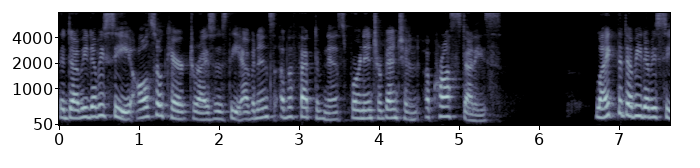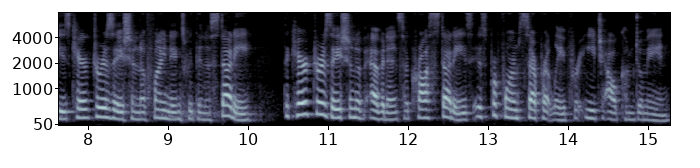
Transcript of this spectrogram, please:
the WWC also characterizes the evidence of effectiveness for an intervention across studies. Like the WWC's characterization of findings within a study, the characterization of evidence across studies is performed separately for each outcome domain.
